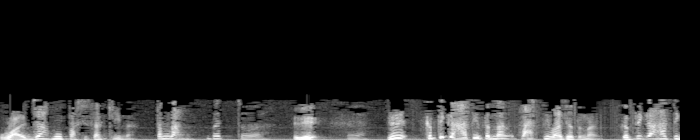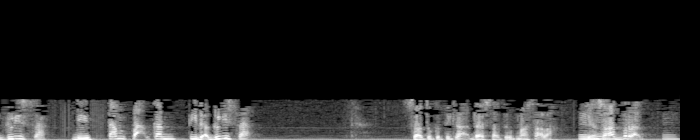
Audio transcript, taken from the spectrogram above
wajahmu pasti sakinah, tenang. Betul. Jadi Iya. Jadi ketika hati tenang pasti wajah tenang. Ketika hati gelisah ditampakkan tidak gelisah. Suatu ketika ada satu masalah mm -hmm. yang sangat berat. Mm.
